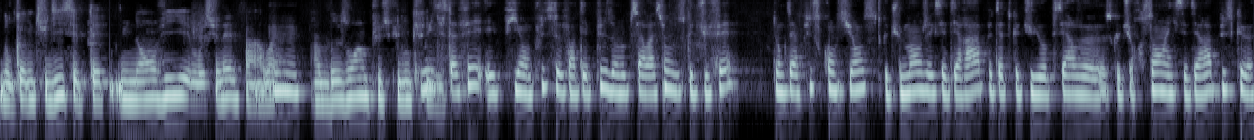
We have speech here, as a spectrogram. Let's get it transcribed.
Donc comme tu dis, c'est peut-être une envie émotionnelle, enfin voilà, mhm. un besoin plus qu'une crise. Oui, tout à fait. Et puis en plus, enfin, t'es plus dans l'observation de ce que tu fais. Donc tu as plus conscience de ce que tu manges, etc. Peut-être que tu observes euh, ce que tu ressens, etc. Plus que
